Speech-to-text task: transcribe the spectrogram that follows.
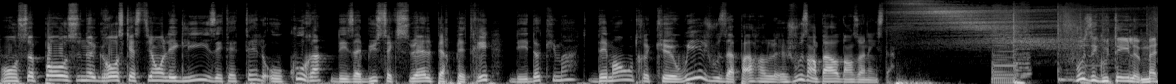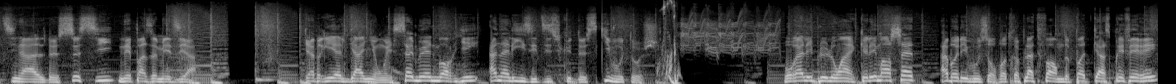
On se pose une grosse question. L'Église était-elle au courant des abus sexuels perpétrés? Des documents démontrent que oui, je vous, en parle, je vous en parle dans un instant. Vous écoutez le matinal de Ceci n'est pas un média. Gabriel Gagnon et Samuel Morier analysent et discutent de ce qui vous touche. Pour aller plus loin que les manchettes, abonnez-vous sur votre plateforme de podcast préférée,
